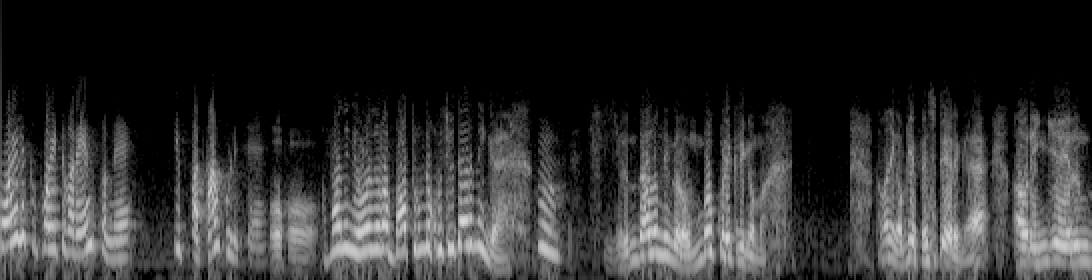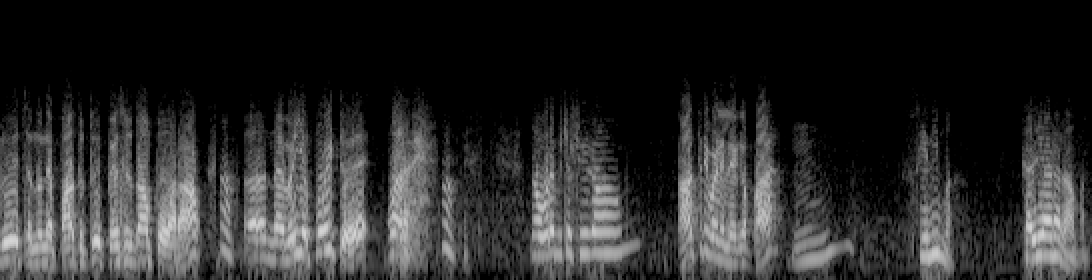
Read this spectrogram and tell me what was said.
கோயிலுக்கு போயிட்டு வரேன்னு சொன்னேன். இப்பதான் குளிச்சேன். ஓஹோ. அம்மா நீங்க எவ்வளவு நேரம் பாத்ரூம்ல குளிச்சுக்கிட்டா இருந்தீங்க. இருந்தாலும் நீங்க ரொம்ப குளிக்கிறீங்கம்மா. நீங்க அப்படியே பேசிட்டே இருங்க. அவர் இங்கே இருந்து சந்தனை பார்த்துட்டு பேசிட்டு தான் போவாராம். நான் வெளியே போயிட்டு வரேன். நான் வரேன் மிஸ்டர் ஸ்ரீராம். ராத்திரி வேலையில எங்கப்பா? சினிமா. கல்யாண ராமன்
